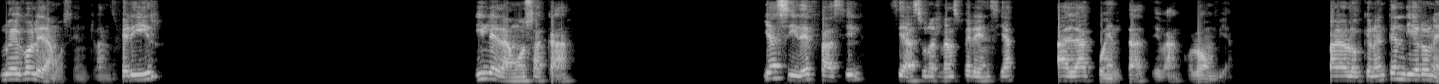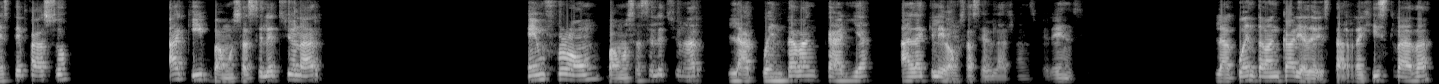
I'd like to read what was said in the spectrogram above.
Luego le damos en transferir y le damos acá. Y así de fácil se hace una transferencia a la cuenta de Bancolombia. Para lo que no entendieron este paso, aquí vamos a seleccionar en From vamos a seleccionar la cuenta bancaria a la que le vamos a hacer la transferencia. La cuenta bancaria debe estar registrada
